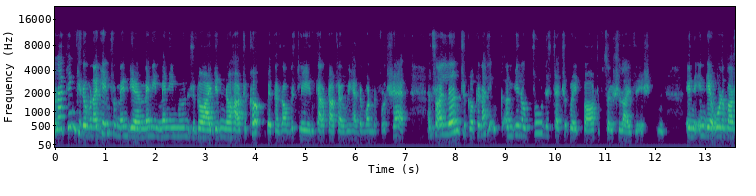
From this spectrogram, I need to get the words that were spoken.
Well, I think, you know, when I came from India many, many moons ago, I didn't know how to cook because obviously in Calcutta we had a wonderful chef. And so I learned to cook. And I think, um, you know, food is such a great part of socialization. In India, all of us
